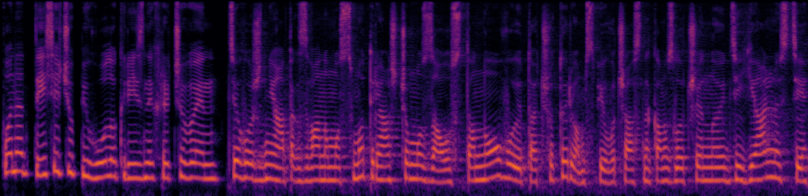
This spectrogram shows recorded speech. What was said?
понад тисячу пігулок різних речовин. Цього ж дня так званому смотрящому за установою та чотирьом співучасникам злочинної діяльності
